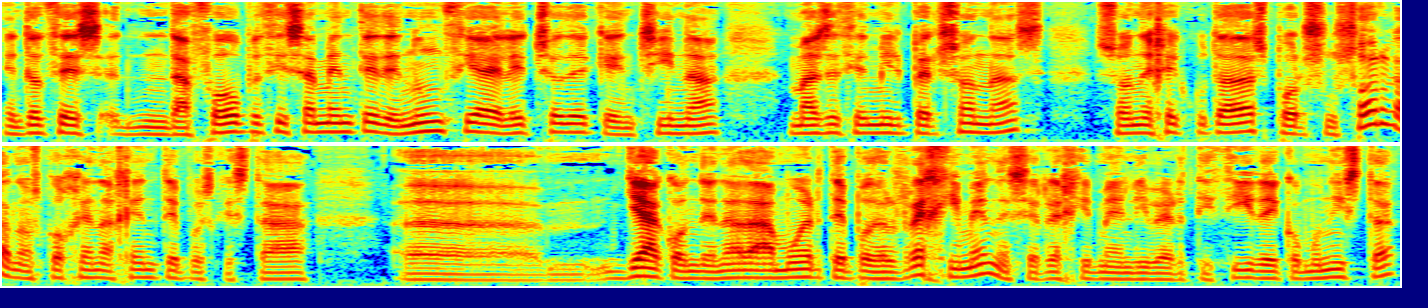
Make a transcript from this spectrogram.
Entonces, Dafoe precisamente denuncia el hecho de que en China más de 100.000 personas son ejecutadas por sus órganos. Cogen a gente pues que está uh, ya condenada a muerte por el régimen, ese régimen liberticida y comunista,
